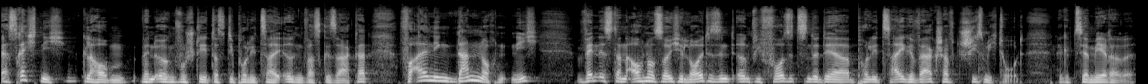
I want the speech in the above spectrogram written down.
erst recht nicht glauben, wenn irgendwo steht, dass die Polizei irgendwas gesagt hat. Vor allen Dingen dann noch nicht, wenn es dann auch noch solche Leute sind, irgendwie Vorsitzende der Polizeigewerkschaft Schieß mich tot. Da gibt's ja mehrere.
